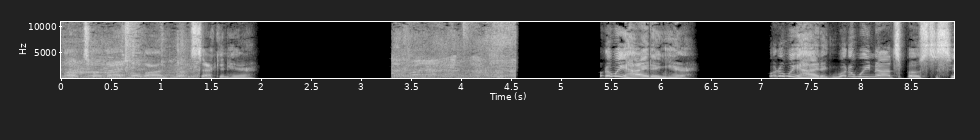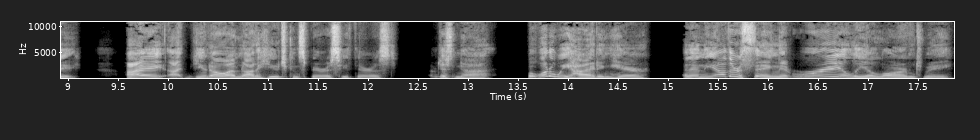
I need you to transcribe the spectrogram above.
Let's hold on. Hold on. One second here. What are we hiding here? What are we hiding? What are we not supposed to see? I, I, you know, I'm not a huge conspiracy theorist. I'm just not. But what are we hiding here? And then the other thing that really alarmed me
